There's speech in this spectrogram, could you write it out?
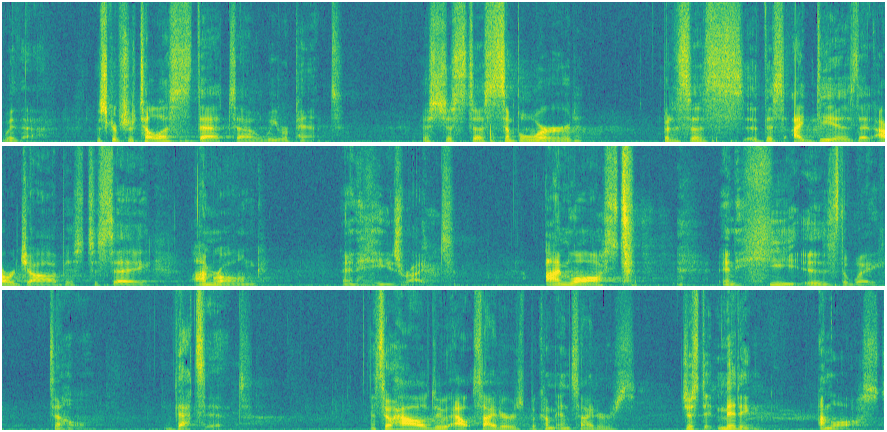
with that? The scriptures tell us that uh, we repent. It's just a simple word, but it's a, this idea is that our job is to say, I'm wrong and he's right. I'm lost and he is the way to home. That's it. And so, how do outsiders become insiders? Just admitting, I'm lost.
